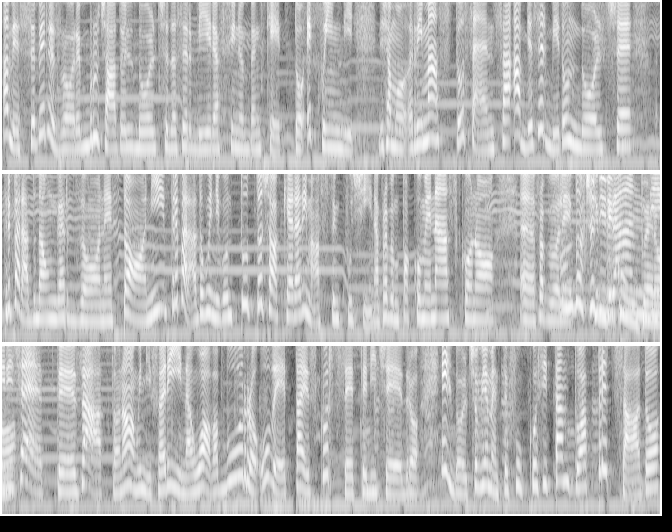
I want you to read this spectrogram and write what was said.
avesse per errore bruciato il dolce da servire a fine banchetto e quindi, diciamo, rimasto senza, abbia servito un dolce preparato da un garzone, Tony, preparato quindi con tutto ciò che era rimasto in cucina, proprio un po' come nascono eh, proprio le più di grandi recupero. ricette, esatto, no? Quindi farina, uova, burro, uvetta e scorzette di cedro. E il dolce ovviamente fu così tanto apprezzato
